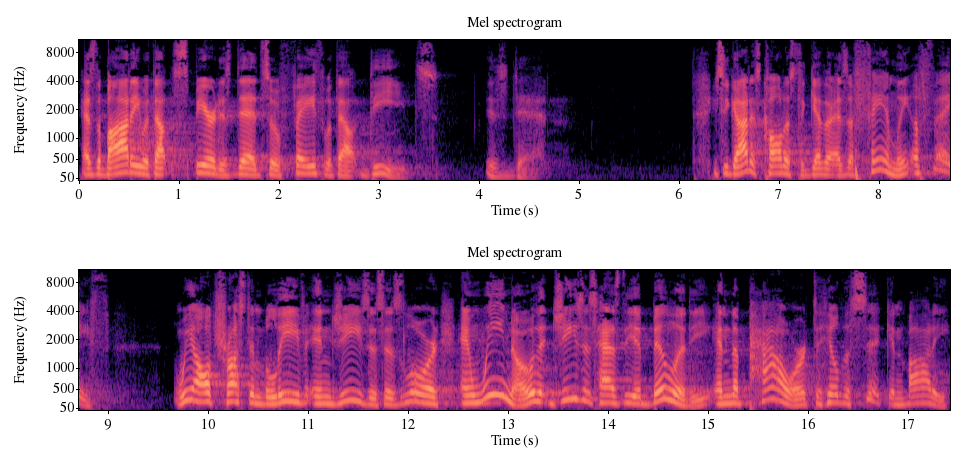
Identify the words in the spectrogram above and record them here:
As the body without the spirit is dead, so faith without deeds is dead. You see, God has called us together as a family of faith. We all trust and believe in Jesus as Lord, and we know that Jesus has the ability and the power to heal the sick in body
